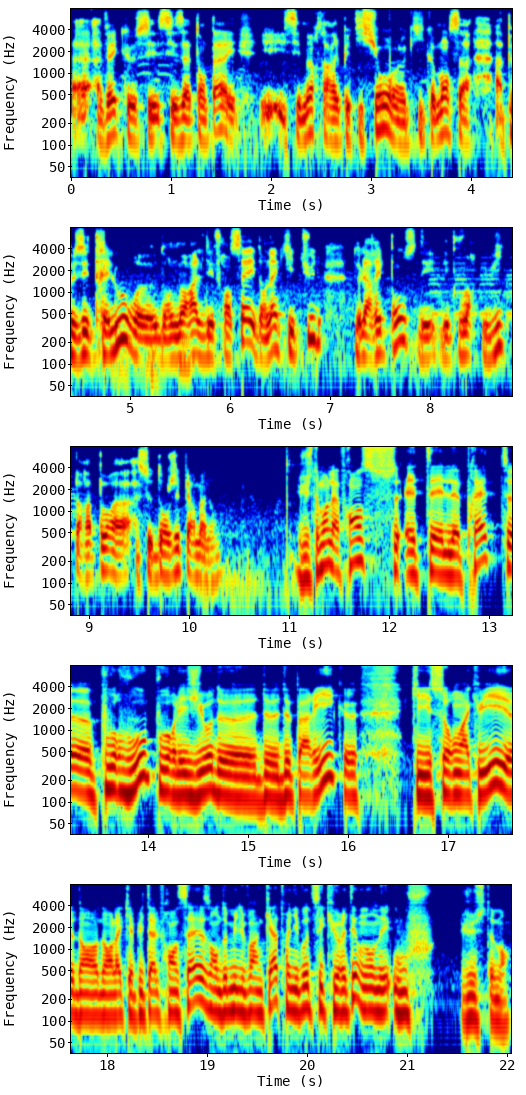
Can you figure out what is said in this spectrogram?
avec ces, attentats et, ces meurtres à répétition qui commencent à, à peser très lourd dans le moral des Français et dans l'inquiétude de la réponse des, pouvoirs publics par rapport à, ce danger permanent. Justement, la France est-elle prête euh, pour vous, pour les JO de, Paris, qui seront accueillis dans, la capitale française en 2024 Au niveau de sécurité, on en est où, justement?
